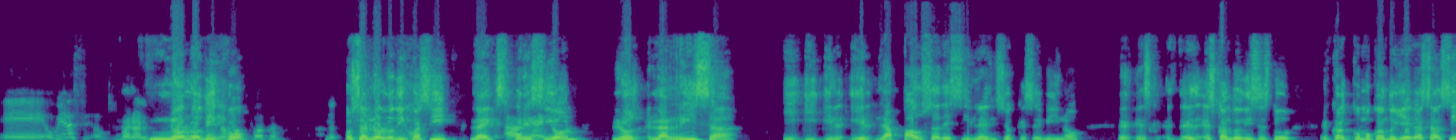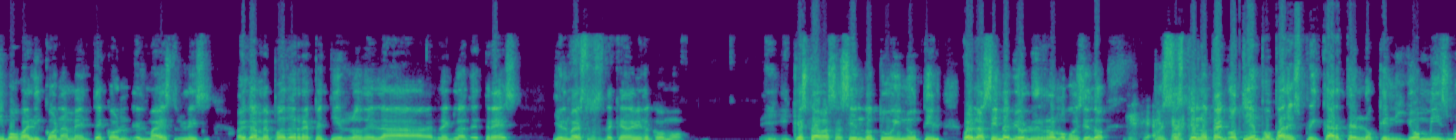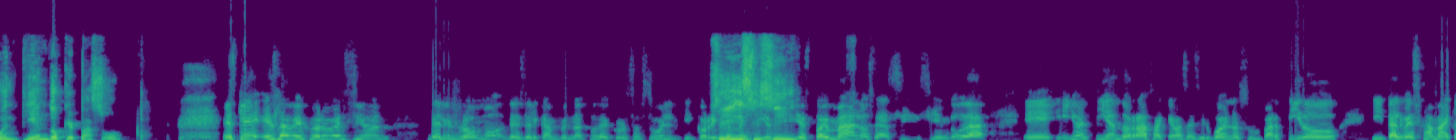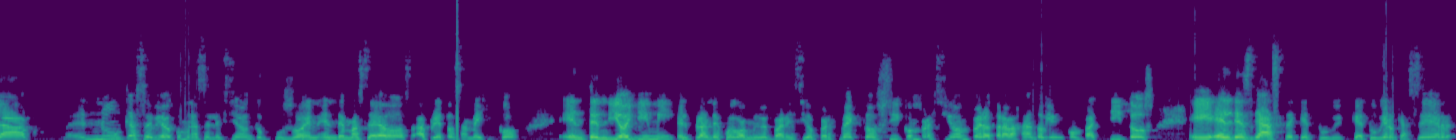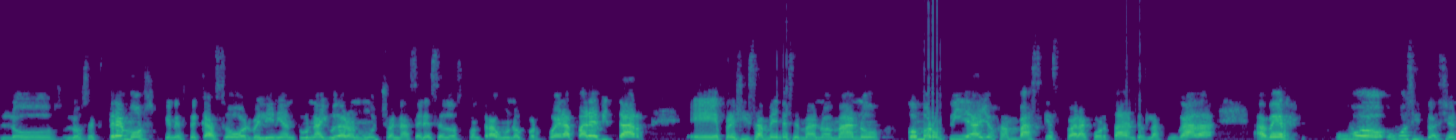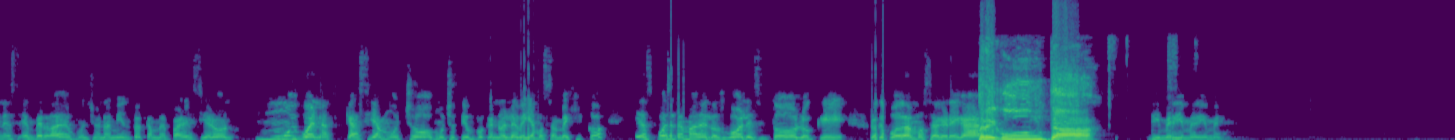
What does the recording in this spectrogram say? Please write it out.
eh, hubieras, bueno, no lo dijo. O sea, no lo dijo así. La expresión, los, la risa y, la pausa de silencio que se vino, e, es, cuando dices tú, eh, como cuando llegas así bobaliconamente con el maestro y le dices, oiga, ¿me puede repetir lo de la regla de tres? Y el maestro se te queda viendo como, ¿y, qué estabas haciendo tú inútil? Bueno, así me vio Luis Romo como diciendo, pues es que no tengo tiempo para explicarte lo que ni yo mismo entiendo que pasó. Es que es la mejor versión de Luis Romo desde el campeonato de Cruz Azul y corrígeme sí, sí, si, estoy mal, o sea, sin duda. Eh, y yo entiendo, Rafa, que vas a decir, bueno, es un partido y tal vez Jamaica eh, nunca se vio como una selección que puso en, demasiados aprietos a México. Entendió Jimmy, el plan de juego a mí me pareció perfecto, sí con presión, pero trabajando bien compactitos, eh, el desgaste que, que, tuvieron que hacer los, los extremos, que en este caso Orbelín y Antuna ayudaron mucho en hacer ese dos contra uno por fuera para evitar eh, precisamente ese mano a mano, cómo rompía Johan Vázquez para cortar antes la jugada. A ver, hubo, hubo situaciones en verdad en funcionamiento que me parecieron muy buenas, que hacía mucho, mucho tiempo que no le veíamos a México. Y después el tema de los goles y todo lo que, lo que podamos agregar. Pregunta. Dime, dime, dime.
